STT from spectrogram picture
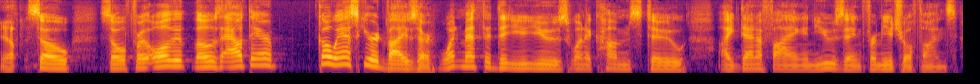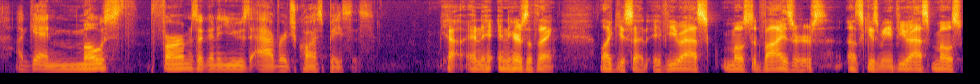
Yeah. Yep. So, so for all those out there, go ask your advisor what method do you use when it comes to identifying and using for mutual funds. Again, most firms are going to use average cost basis. Yeah, and and here's the thing, like you said, if you ask most advisors, excuse me, if you ask most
